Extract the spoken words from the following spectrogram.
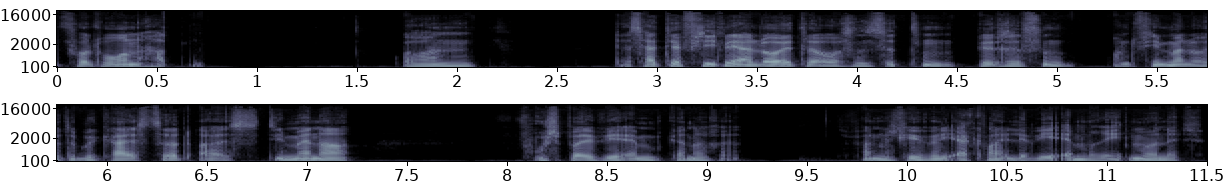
verloren hatten. Und das hat ja viel mehr Leute aus den Sitzen gerissen und viel mehr Leute begeistert als die Männer Fußball-WM generell. Fand okay, über die aktuelle WM reden wir nicht.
